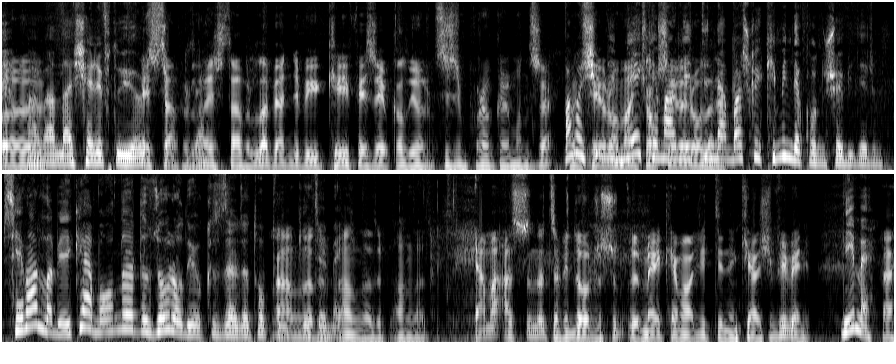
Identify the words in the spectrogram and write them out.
Ee, Ha, vallahi şeref duyuyoruz. Estağfurullah estağfurullah ben de büyük keyif ve zevk alıyorum sizin programınıza. Ama Polisiye şimdi roman ne çok Kemalettin'den başka kiminle konuşabilirim? Seval'la belki ama onlara da zor oluyor kızları da toplayıp Anladım, getirmek. anladım, anladım. Ama aslında tabii doğrusu M. Kemalettin'in kaşifi benim. Değil mi? Heh,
